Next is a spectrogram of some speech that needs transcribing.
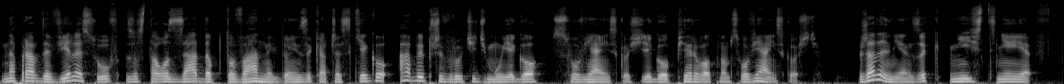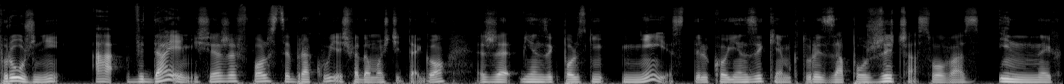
naprawdę wiele słów zostało zaadoptowanych do języka czeskiego, aby przywrócić mu jego słowiańskość, jego pierwotną słowiańskość. Żaden język nie istnieje w próżni, a wydaje mi się, że w Polsce brakuje świadomości tego, że język polski nie jest tylko językiem, który zapożycza słowa z innych,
